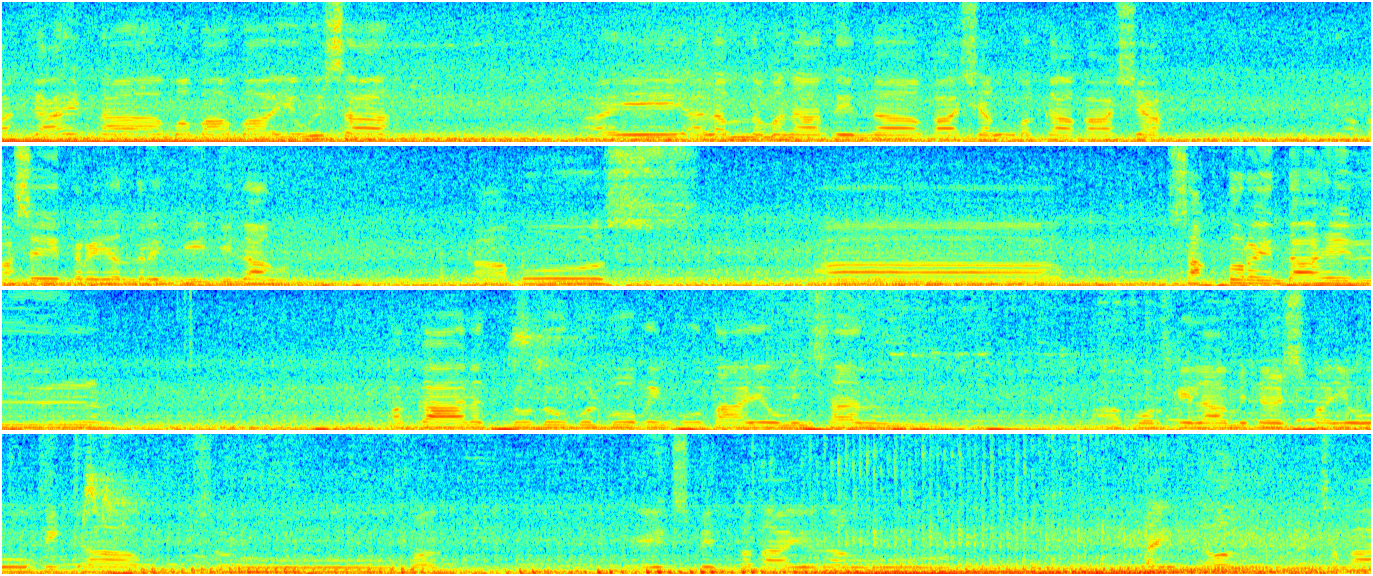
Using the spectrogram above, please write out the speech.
At kahit na mababa yung isa, ay alam naman natin na kasyang magkakasya kasi 300 kg lang tapos ah sakto rin dahil pagka nagdo-double booking po tayo minsan ah, 4 kilometers pa yung pick up so mag expend pa tayo ng time doon. At saka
